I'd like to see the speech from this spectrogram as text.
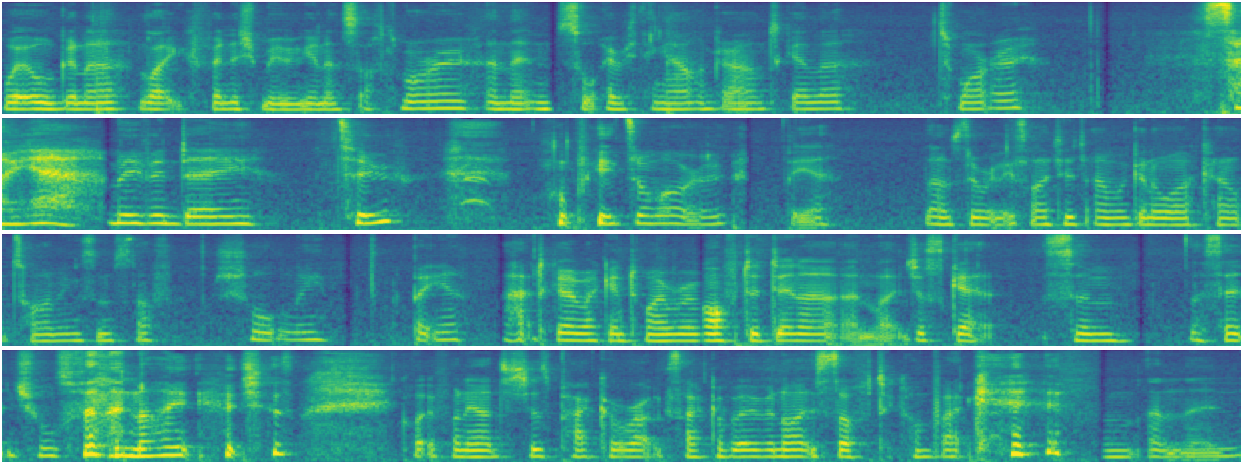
we're all gonna like finish moving in and stuff tomorrow, and then sort everything out and go out together tomorrow. So yeah, moving day two will be tomorrow. But yeah, I'm still really excited, and we're gonna work out timings and stuff shortly. But yeah, I had to go back into my room after dinner and like just get some essentials for the night, which is quite funny. I had to just pack a rucksack of overnight stuff to come back, um, and then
